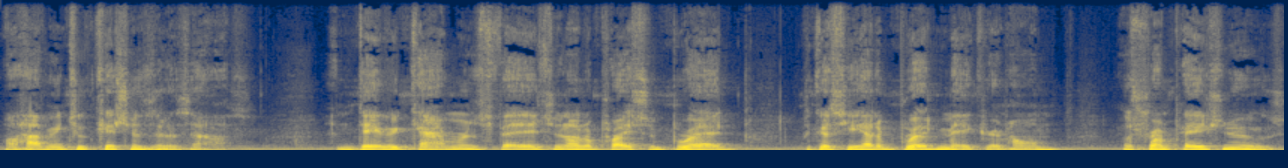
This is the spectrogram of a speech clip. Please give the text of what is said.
while having two kitchens in his house. And David Cameron's failure to know the price of bread because he had a bread maker at home was front page news,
